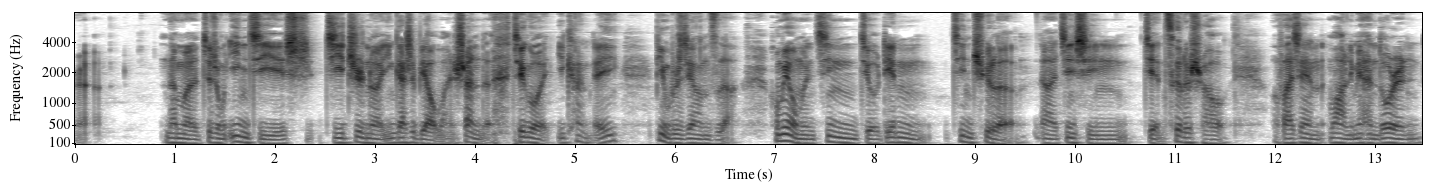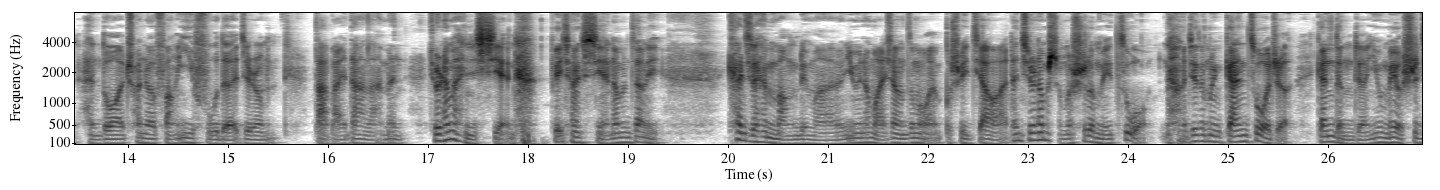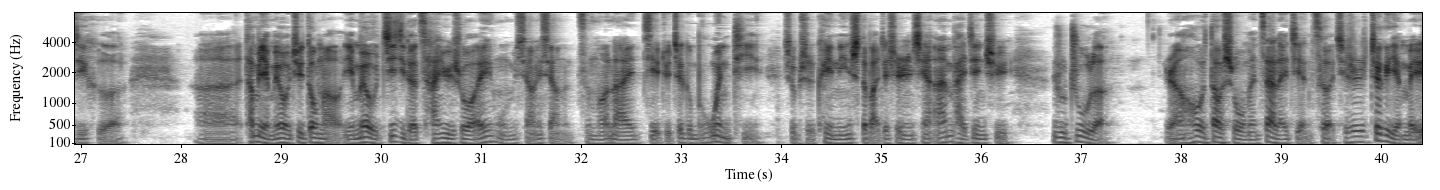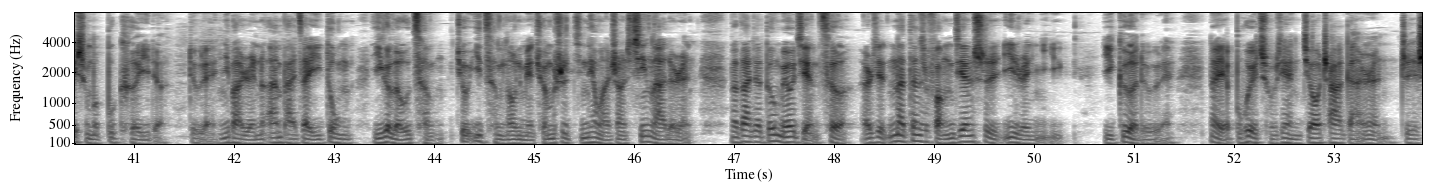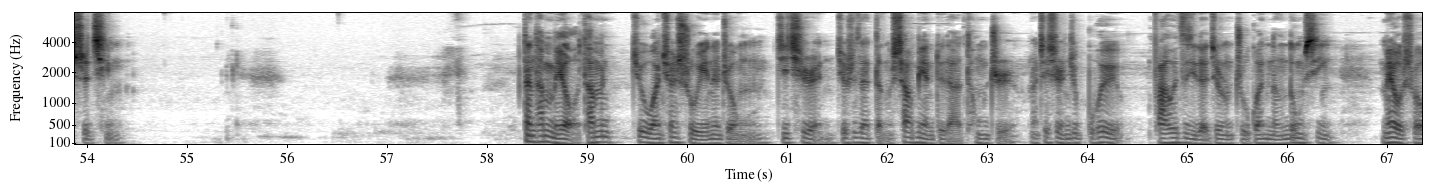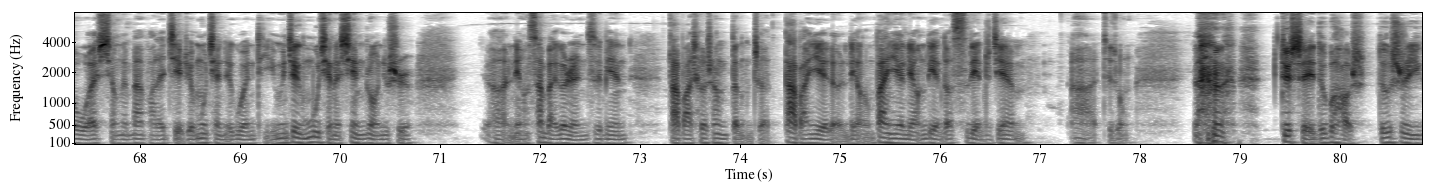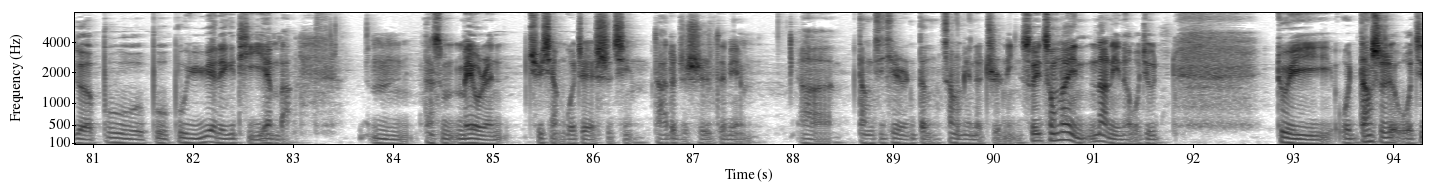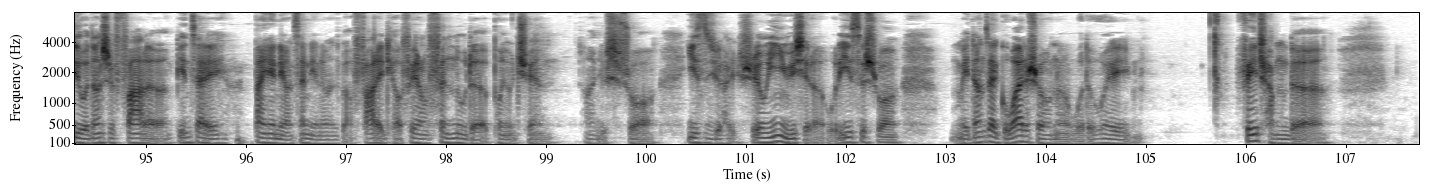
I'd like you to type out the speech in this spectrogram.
呃。那么这种应急是机制呢，应该是比较完善的。结果一看，哎，并不是这样子啊。后面我们进酒店进去了，啊，进行检测的时候，我发现哇，里面很多人，很多穿着防疫服的这种大白大蓝们，就是他们很闲，非常闲。他们在那里看起来很忙，对吗？因为他晚上这么晚不睡觉啊。但其实他们什么事都没做，然 后就在那边干坐着，干等着，因为没有试剂盒。呃，他们也没有去动脑，也没有积极的参与，说，哎，我们想一想怎么来解决这个问题，是不是可以临时的把这些人先安排进去入住了，然后到时候我们再来检测。其实这个也没什么不可以的，对不对？你把人安排在一栋一个楼层，就一层楼里面全部是今天晚上新来的人，那大家都没有检测，而且那但是房间是一人一一个，对不对？那也不会出现交叉感染这些事情。但他没有，他们就完全属于那种机器人，就是在等上面对他的通知。那这些人就不会发挥自己的这种主观能动性，没有说我要想个办法来解决目前这个问题。因为这个目前的现状就是，呃，两三百个人这边大巴车上等着，大半夜的两半夜两点到四点之间啊，这种 对谁都不好，都是一个不不不愉悦的一个体验吧。嗯，但是没有人去想过这些事情，大家都只是这边。啊，当机器人等上面的指令，所以从那那里呢，我就对我当时，我记得我当时发了，边在半夜两三点钟吧，发了一条非常愤怒的朋友圈啊，就是说，意思就还是用英语写的。我的意思说，每当在国外的时候呢，我都会非常的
